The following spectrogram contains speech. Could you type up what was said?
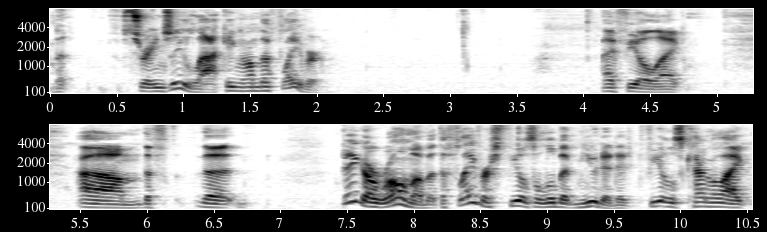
But strangely lacking on the flavor. I feel like um, the the big aroma, but the flavor feels a little bit muted. It feels kind of like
